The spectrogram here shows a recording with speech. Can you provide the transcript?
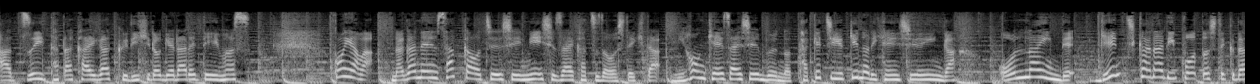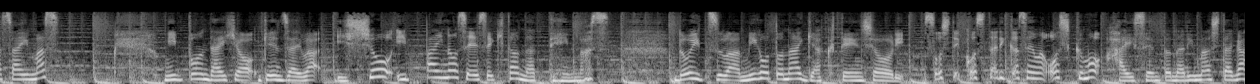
熱い戦いが繰り広げられています。今夜は長年サッカーを中心に取材活動をしてきた日本経済新聞の竹地幸則編集委員がオンラインで現地からリポートしてくださいます。日本代表現在は1勝1敗の成績となっています。ドイツは見事な逆転勝利。そしてコスタリカ戦は惜しくも敗戦となりましたが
